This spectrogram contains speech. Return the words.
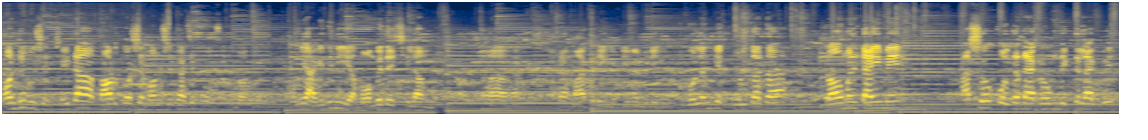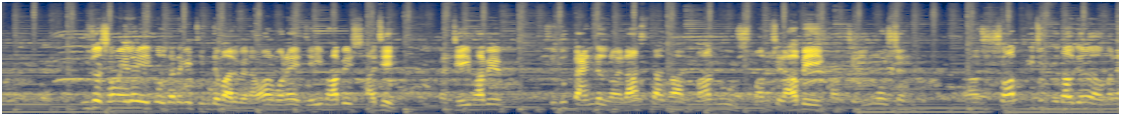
কন্ট্রিবিউশন সেটা ভারতবর্ষের মানুষের কাছে পৌঁছানো আমি আগের দিনই বম্বেতে ছিলাম। একটা মার্কেটিং টিমের মিটিং বললাম যে, কলকাতা নর্মাল টাইমে আসো, কলকাতা একরকম দেখতে লাগবে। পুজোর সময় এলে এই কলকাতাকে চিনতে পারবে না। আমার মনে হয় যেইভাবে সাজে যেইভাবে শুধু প্যান্ডেল নয়, রাস্তাঘাট, মানুষ, মানুষের আবেগ, মানুষের ইমোশন সব কিছু কোথাও যেন মানে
